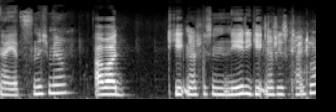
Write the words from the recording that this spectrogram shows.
Ja, jetzt nicht mehr. Aber die Gegner schießen. Nee, die Gegner schießen kein Tor.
